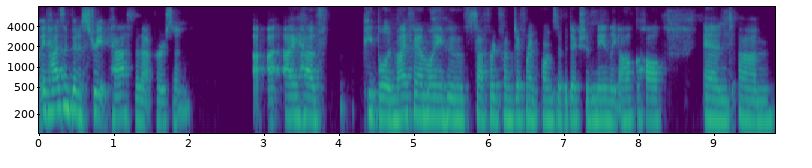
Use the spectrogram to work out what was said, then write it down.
it hasn't been a straight path for that person. I, I have people in my family who've suffered from different forms of addiction, mainly alcohol, and um,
